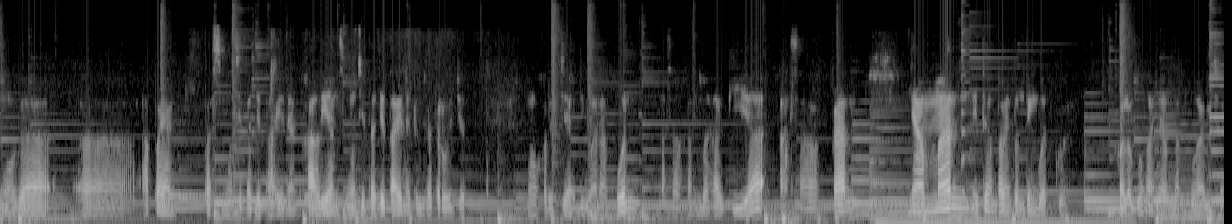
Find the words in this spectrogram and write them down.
Semoga uh, apa yang kita semua cita-citain yang kalian semua cita-citain itu bisa terwujud. Mau kerja di mana pun asalkan bahagia asalkan nyaman itu yang paling penting buat gue kalau gue gak nyaman gue gak bisa.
